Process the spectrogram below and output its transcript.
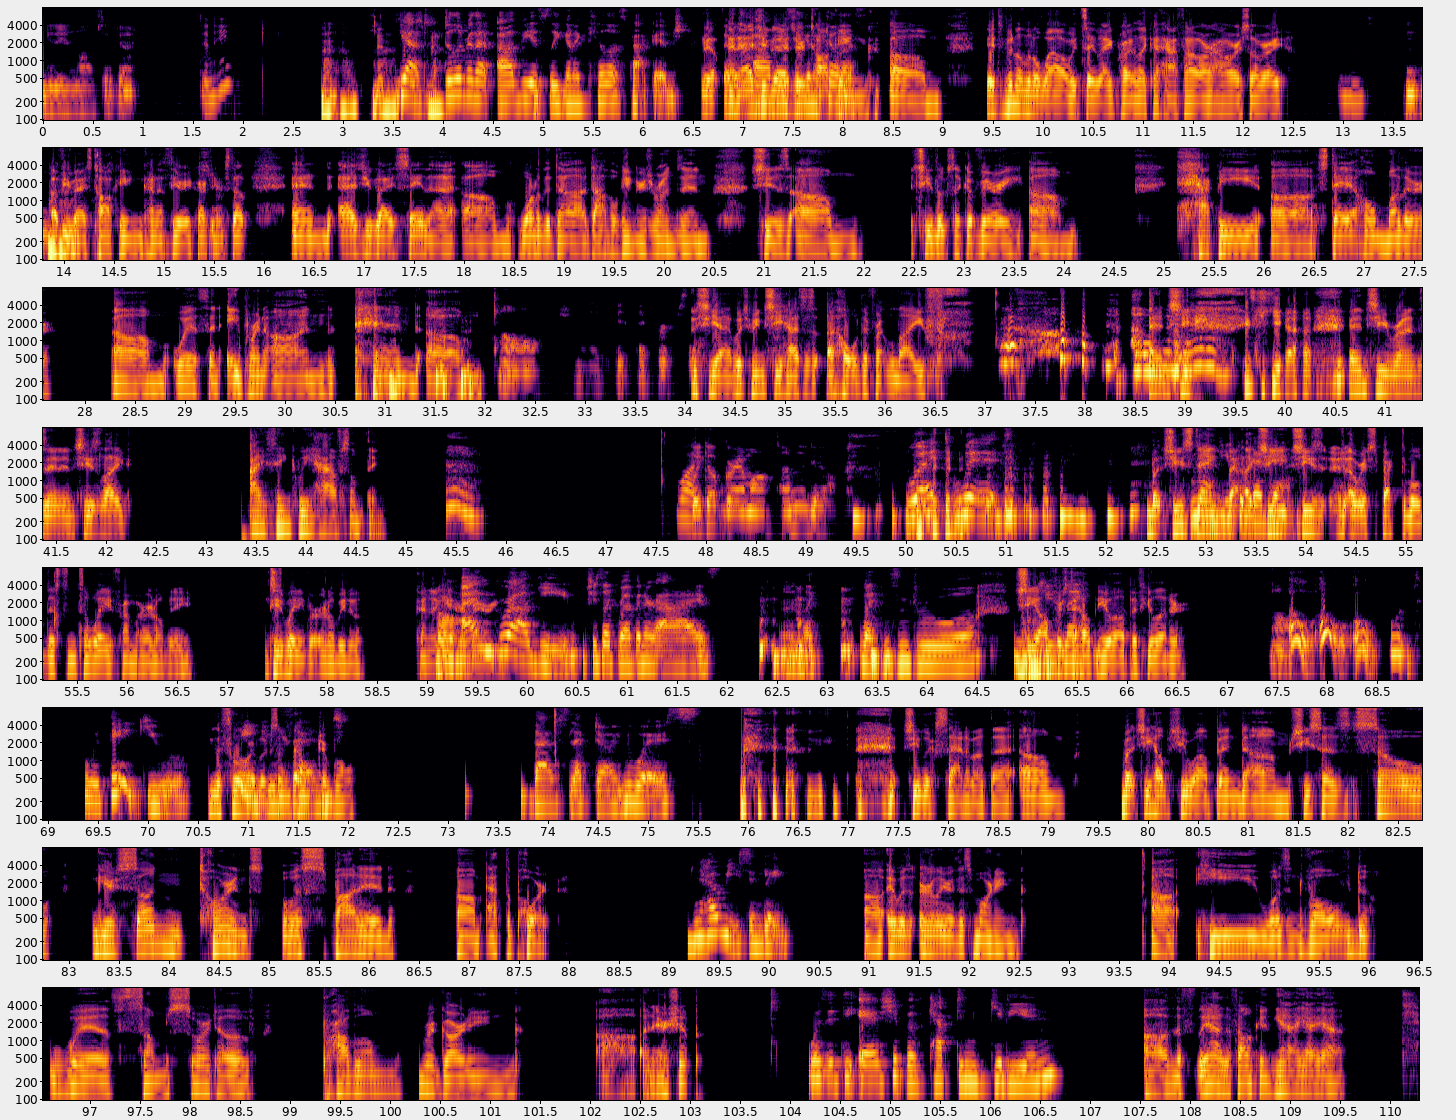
Gideon left. Okay. didn't he? Mm-hmm. Didn't Yeah, to deliver that obviously gonna kill us package. Yep. And as you guys are talking, um, it's been a little while. We'd say like probably like a half hour, hour or so, right? Mhm. Mhm. of you guys talking kind of theory crafting Sure. and stuff. And as you guys say that, um, one of the do- doppelgangers runs in. She's um, she looks like a very um, happy uh, stay at home mother um, with an apron on and um, Aw, a great life for yeah, which means she has a, a whole different life. Oh and she God. yeah, and she runs in and she's like, "I think we have something." What? Wake up, Grandma. Time to go. what? what? But she's staying you back. Like she, down. she's a respectable distance away from Ertleby. She's waiting for Ertleby to kind of Oh. get her oh. I'm bearings. groggy. She's like rubbing her eyes and like wiping some drool. She She's offers to like, help you up if you let her. Oh, oh, oh, oh, oh, thank you. The floor Thank looks you, friend. uncomfortable. I've slept on worse. she looks sad about that. Um, but she helps you up, and um, she says, "So your son Torrance was spotted um at the port. How recently? Uh, it was earlier this morning. Uh, he was involved with some sort of problem regarding uh, an airship. Was it the airship of Captain Gideon? Uh, the yeah, the Falcon. Yeah, yeah, yeah.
